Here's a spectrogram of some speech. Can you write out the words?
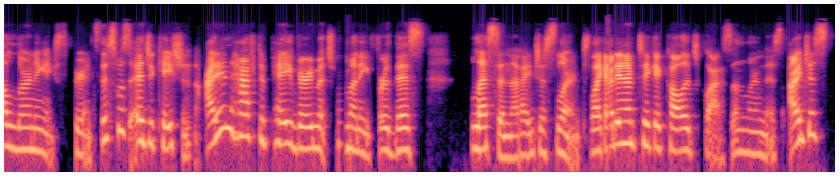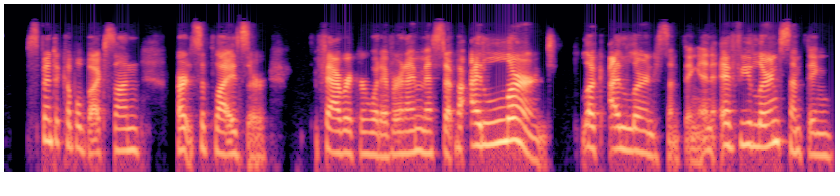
a learning experience. This was education. I didn't have to pay very much money for this lesson that I just learned. Like I didn't have to take a college class and learn this. I just spent a couple bucks on art supplies or fabric or whatever and I messed up. But I learned. Look, I learned something. And if you learn something,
